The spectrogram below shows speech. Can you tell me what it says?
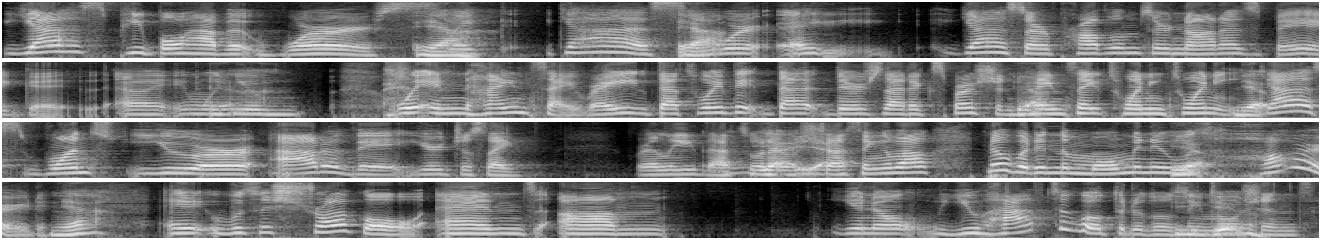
Yes, people have it worse. Yeah. Like yes, Yeah. we're. Uh, Yes, our problems are not as big uh, and when you in hindsight, right? That's why they, that there's that expression, hindsight twenty twenty. Yep. Yes, once you are out of it, you're just like, really? That's what I was yeah. stressing about. No, but in the moment, it was hard. yeah. It was a struggle, and um, you know, you have to go through those You do. emotions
